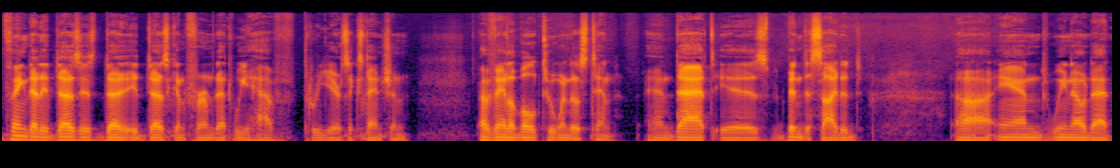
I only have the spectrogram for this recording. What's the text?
thing that it does is that it does confirm that we have three years extension available to Windows 10, and that is been decided. Uh, and we know that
